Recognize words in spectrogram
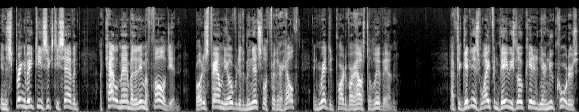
In the spring of 1867, a cattleman by the name of Faldian brought his family over to the peninsula for their health and rented part of our house to live in. After getting his wife and babies located in their new quarters,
